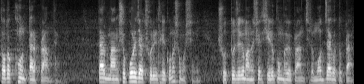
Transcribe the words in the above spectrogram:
ততক্ষণ তার প্রাণ থাকবে। তার মাংস পড়ে যাক, শরীর থেকে কোনো সমস্যা নেই। সত্য যুগে মানুষের সেরকমভাবে প্রাণ ছিল, মজ্জাগত প্রাণ।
